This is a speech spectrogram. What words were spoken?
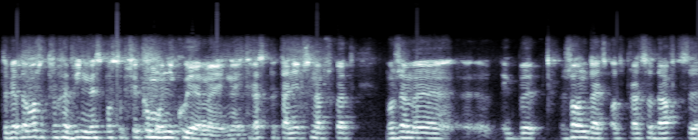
to wiadomo, że trochę w inny sposób się komunikujemy. No i teraz pytanie, czy na przykład możemy e, jakby żądać od pracodawcy,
